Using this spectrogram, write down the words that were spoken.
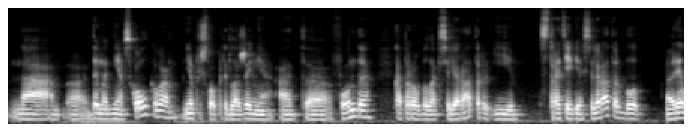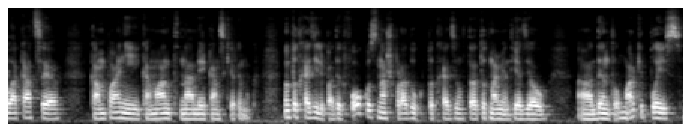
на э, демо-дне в Сколково, мне пришло предложение от э, фонда, у которого был акселератор, и стратегия акселератора была релокация компаний и команд на американский рынок. Мы подходили под их фокус, наш продукт подходил, в тот момент я делал Dental Marketplace,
